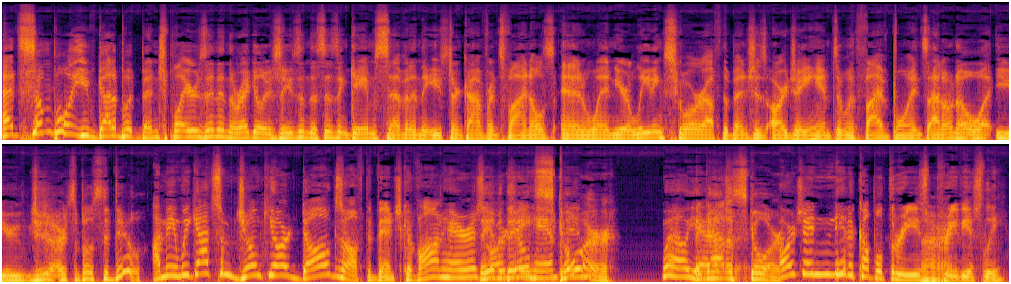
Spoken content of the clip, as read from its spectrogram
At some point, you've got to put bench players in in the regular season. This isn't Game Seven in the Eastern Conference Finals, and when your leading scorer off the bench is R.J. Hampton with five points, I don't know what you are supposed to do. I mean, we got some junkyard dogs off the bench. Kevon Harris, They, RJ they Hampton. score. Well, yeah, they gotta score. RJ hit a couple threes right. previously.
